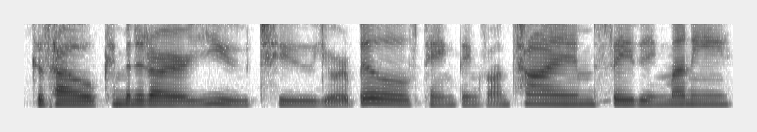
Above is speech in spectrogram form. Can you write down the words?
Because how committed are you to your bills, paying things on time, saving money?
